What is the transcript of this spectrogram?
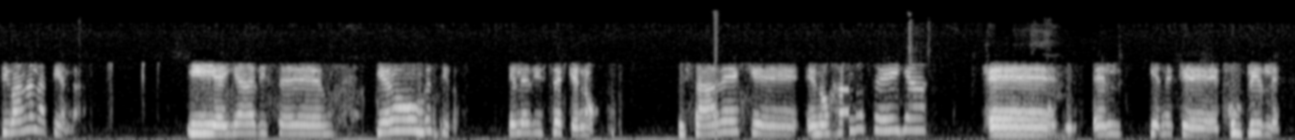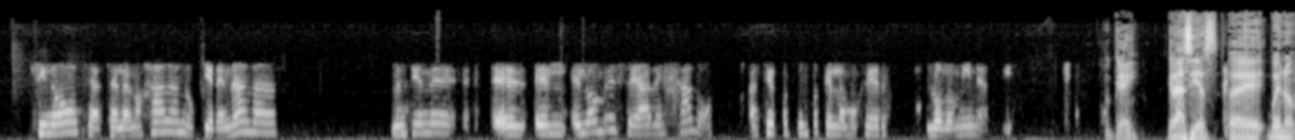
si van a la tienda y ella dice, quiero un vestido, él le dice que no. Y sabe que enojándose ella, eh, él tiene que cumplirle. Si no, se hace la enojada, no quiere nada. ¿Me entiende? El, el, el hombre se ha dejado a cierto punto que la mujer lo domine así. Ok, gracias. Eh, bueno,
